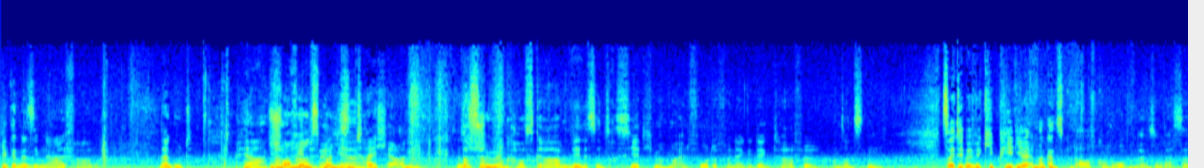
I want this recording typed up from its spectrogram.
Liegt in der Signalfarbe. Na gut, Ja, schauen wir uns mal diesen Teich hier an. Das ist schön. Wasserburghaus Graben, wen es interessiert. Ich mache mal ein Foto von der Gedenktafel. Ansonsten seid ihr bei Wikipedia immer ganz gut aufgehoben bei sowas. Äh,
